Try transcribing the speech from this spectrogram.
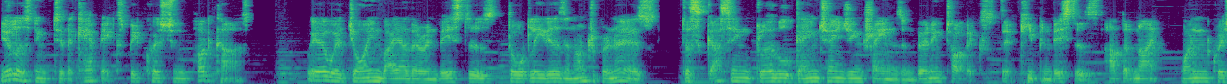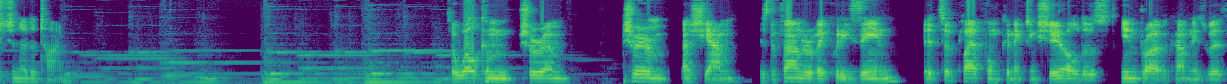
You're listening to the CapEx Big Question podcast, where we're joined by other investors, thought leaders, and entrepreneurs discussing global game changing trends and burning topics that keep investors up at night, one question at a time. So, welcome, Shriram. Shriram Bhashyam is the founder of Equity Zen. It's a platform connecting shareholders in private companies with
